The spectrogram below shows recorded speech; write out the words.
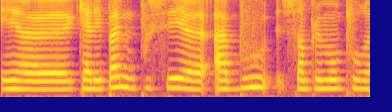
et euh, qui n'allaient pas nous pousser euh, à bout simplement pour,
